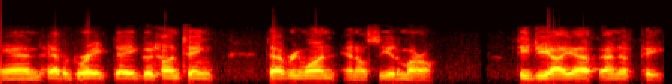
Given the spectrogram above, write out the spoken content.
And have a great day. Good hunting everyone. And I'll see you tomorrow. TGIF NFP.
